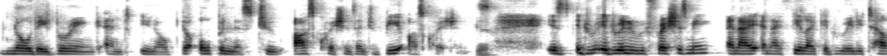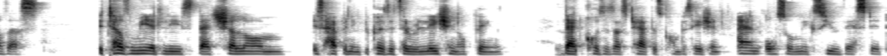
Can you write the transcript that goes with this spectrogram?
know they bring and you know the openness to ask questions and to be asked questions yeah. is it, it really refreshes me and i and i feel like it really tells us it tells me at least that shalom is happening because it's a relational thing yeah. that causes us to have this conversation and also makes you vested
